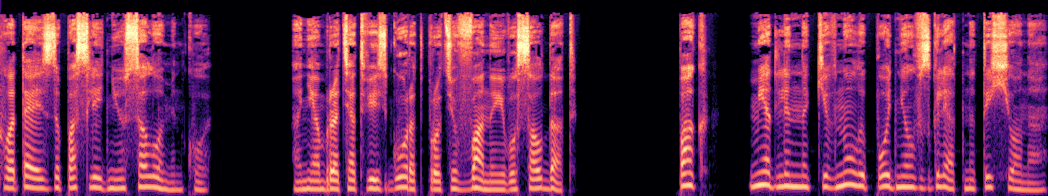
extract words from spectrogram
хватаясь за последнюю соломинку. Они обратят весь город против Вана и его солдат. Пак медленно кивнул и поднял взгляд на Тэхёна.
